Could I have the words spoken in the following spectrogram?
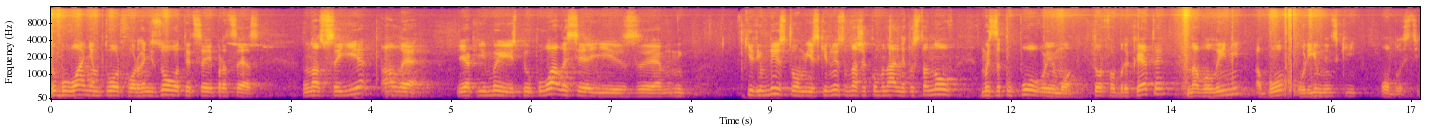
добуванням торфу, організовувати цей процес. У нас все є, але як і ми і спілкувалися і з е, керівництвом і з керівництвом наших комунальних установ ми закуповуємо торфобрикети на Волині або у Рівненській області.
